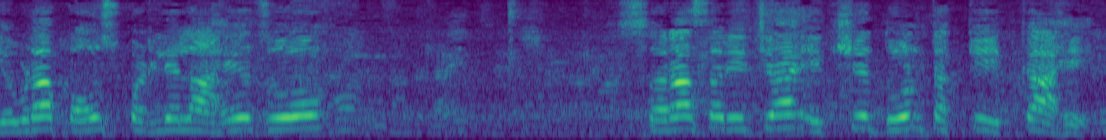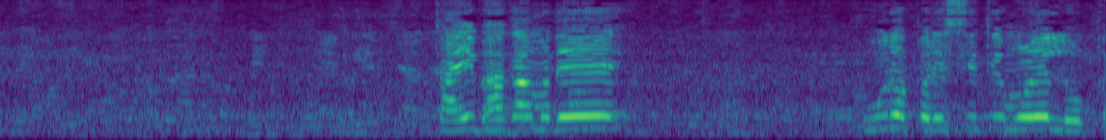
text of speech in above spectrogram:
एवढा पाऊस पडलेला आहे जो सरासरीच्या एकशे दोन टक्के इतका आहे. काही भागामध्ये पूर परिस्थितीमुळे लोक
